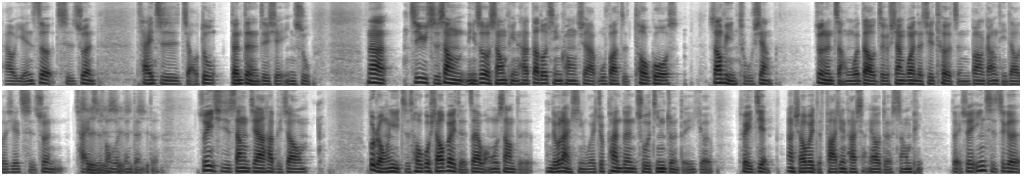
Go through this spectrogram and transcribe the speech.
还有颜色、尺寸、材质、角度等等的这些因素。那基于时尚零售的商品，它大多情况下无法只透过商品图像就能掌握到这个相关的一些特征，包括刚刚提到的一些尺寸、材质、风格等等的。所以，其实商家他比较不容易只透过消费者在网络上的浏览行为，就判断出精准的一个。推荐让消费者发现他想要的商品，对，所以因此这个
